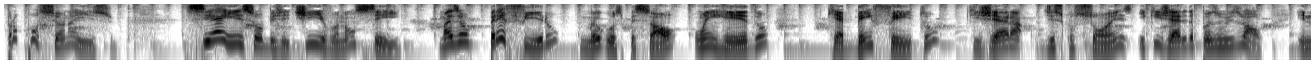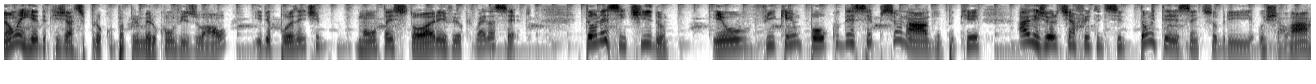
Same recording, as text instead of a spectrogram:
proporciona isso. Se é isso o objetivo, não sei. Mas eu prefiro, meu gosto pessoal, um enredo que é bem feito, que gera discussões e que gere depois um visual. E não um enredo que já se preocupa primeiro com o visual e depois a gente monta a história e vê o que vai dar certo. Então, nesse sentido, eu fiquei um pouco decepcionado, porque a Águia tinha feito um desfile tão interessante sobre Oxalá,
